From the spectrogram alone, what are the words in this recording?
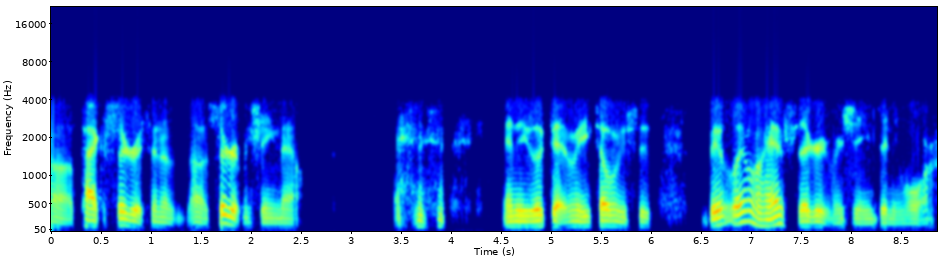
a uh, pack of cigarettes in a uh, cigarette machine now. and he looked at me. He told me, he said, "Bill, they don't have cigarette machines anymore.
